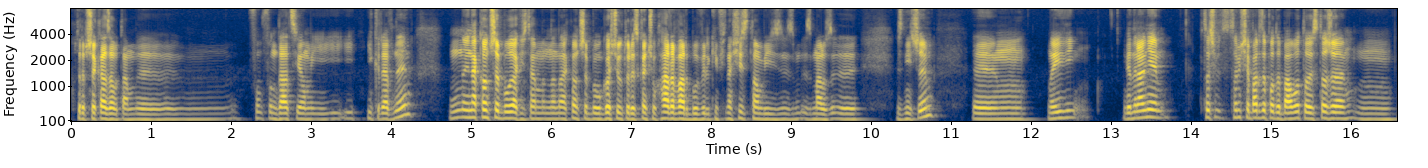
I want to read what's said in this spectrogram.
które przekazał tam fu- fundacjom i, i, i krewnym. No i na kontrze był jakiś tam, na, na kontrze był gościu, który skończył Harvard, był wielkim finansistą i z, zmarł z, e, z niczym. Ym, No i generalnie co, się- co mi się bardzo podobało, to jest to, że mm,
